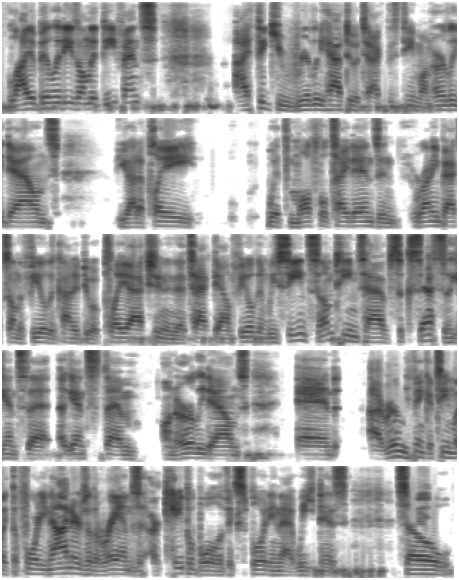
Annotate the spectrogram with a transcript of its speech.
liabilities on the defense. I think you really have to attack this team on early downs. You got to play with multiple tight ends and running backs on the field and kind of do a play action and attack downfield. And we've seen some teams have success against that against them on early downs. And I really think a team like the 49ers or the Rams are capable of exploiting that weakness. So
